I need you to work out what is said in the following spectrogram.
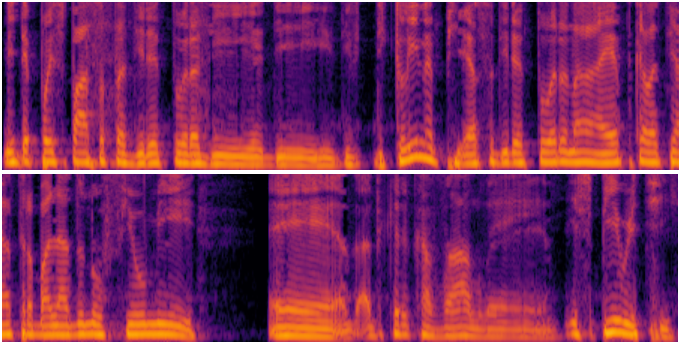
E depois passa para a diretora de, de, de, de cleanup. Essa diretora, na época, ela tinha trabalhado no filme é, daquele cavalo, é, Spirit,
